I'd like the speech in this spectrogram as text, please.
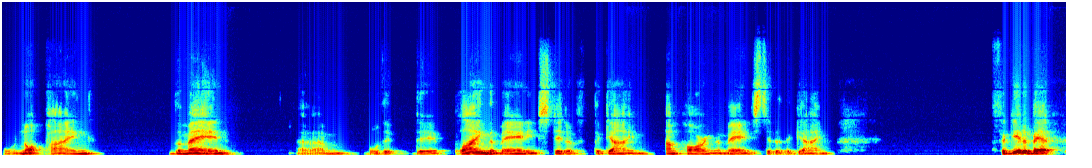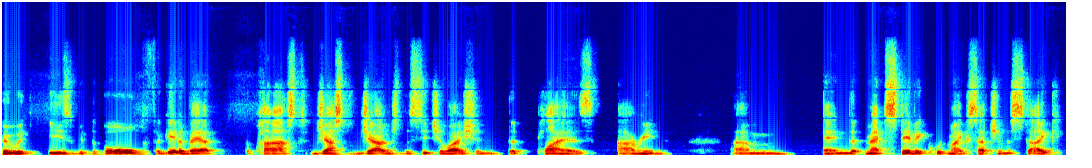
or not paying the man um, or they're, they're playing the man instead of the game, umpiring the man instead of the game. Forget about who it is with the ball, forget about the past, just judge the situation that players are in. Um, and that Matt Stevic would make such a mistake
